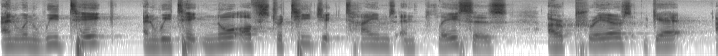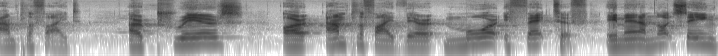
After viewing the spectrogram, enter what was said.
And when we take and we take note of strategic times and places, our prayers get amplified. Our prayers are amplified, they're more effective. Amen. I'm not saying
